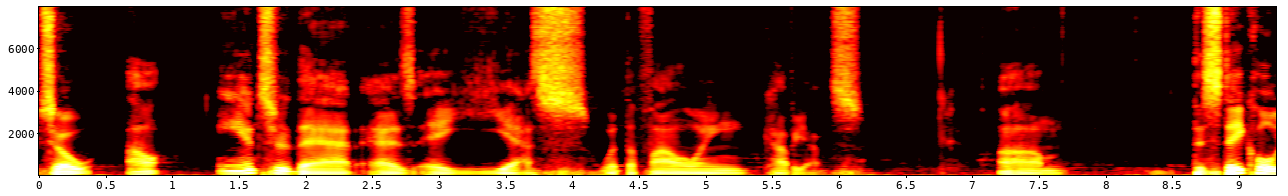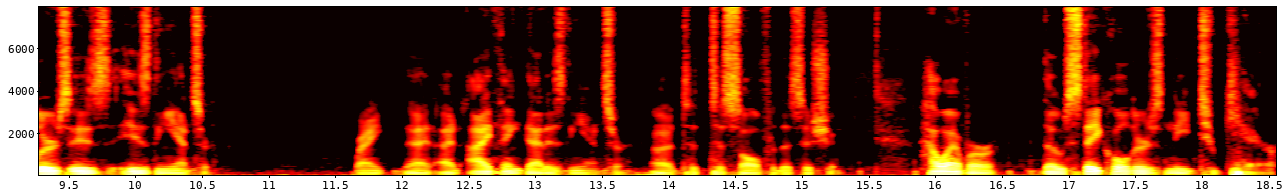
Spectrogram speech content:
so I'll answer that as a yes with the following caveats. Um, the stakeholders is is the answer, right? That I, I think that is the answer uh, to to solve for this issue. However, those stakeholders need to care,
